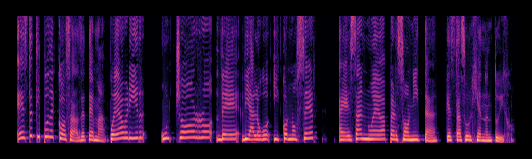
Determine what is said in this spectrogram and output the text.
Este tipo de cosas, de tema, puede abrir un chorro de diálogo y conocer a esa nueva personita que está surgiendo en tu hijo,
